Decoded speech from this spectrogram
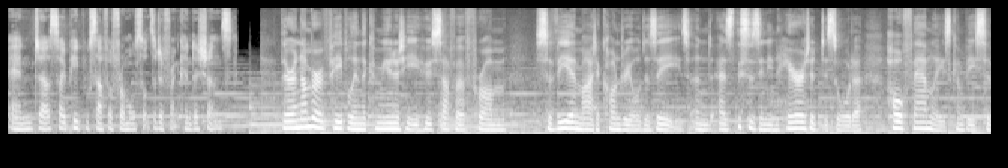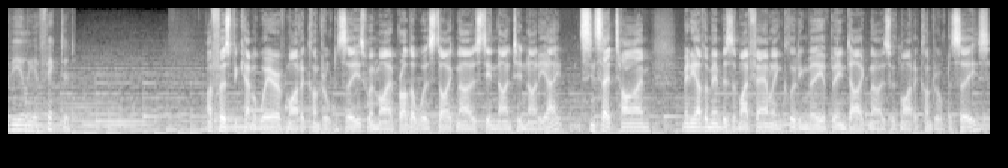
And uh, so people suffer from all sorts of different conditions. There are a number of people in the community who suffer from severe mitochondrial disease and as this is an inherited disorder, whole families can be severely affected. I first became aware of mitochondrial disease when my brother was diagnosed in 1998. Since that time, many other members of my family, including me, have been diagnosed with mitochondrial disease.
